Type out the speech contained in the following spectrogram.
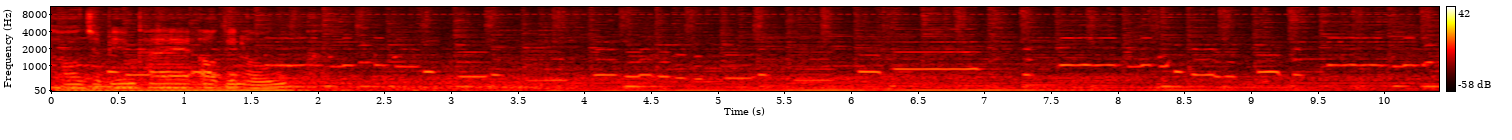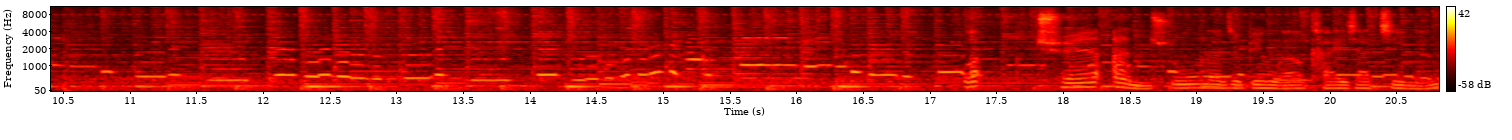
然后这边开奥丁龙。缺暗珠，那这边我要开一下技能。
